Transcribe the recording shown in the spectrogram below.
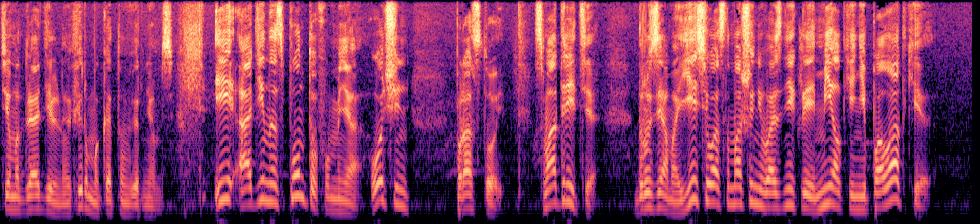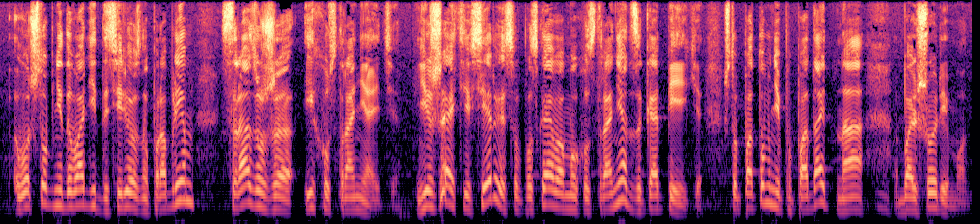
тема для отдельного эфира, мы к этому вернемся. И один из пунктов у меня очень простой. Смотрите, друзья мои, если у вас на машине возникли мелкие неполадки, вот чтобы не доводить до серьезных проблем, сразу же их устраняйте. Езжайте в сервис, пускай вам их устранят за копейки, чтобы потом не попадать на большой ремонт.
